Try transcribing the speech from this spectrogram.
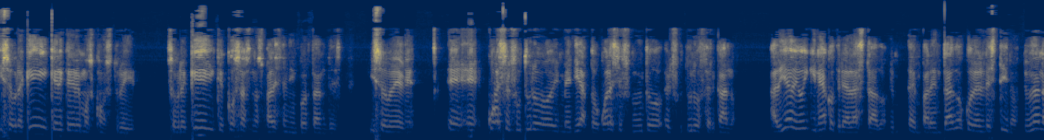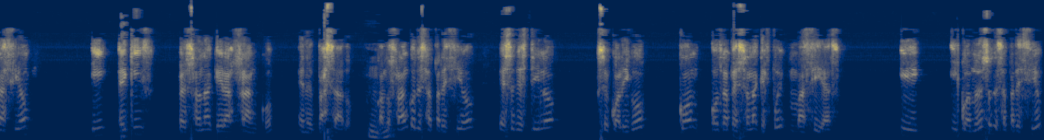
¿Y sobre qué queremos construir? ¿Sobre qué y qué cosas nos parecen importantes? Y sobre eh, eh, cuál es el futuro inmediato, cuál es el futuro, el futuro cercano. A día de hoy Guinea Ecuatorial ha estado emparentado con el destino de una nación y X persona que era Franco en el pasado. Cuando Franco desapareció, ese destino se coaligó con otra persona que fue Macías. Y, y cuando eso desapareció,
